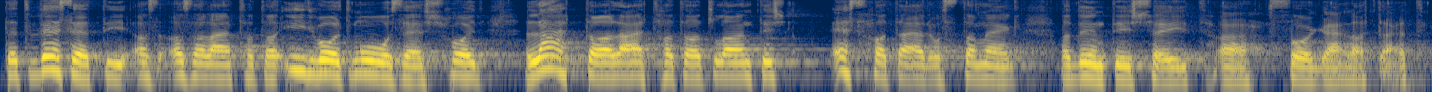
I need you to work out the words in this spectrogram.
tehát vezeti az, az a láthatatlan. Így volt Mózes, hogy látta a láthatatlant, és ez határozta meg a döntéseit, a szolgálatát.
